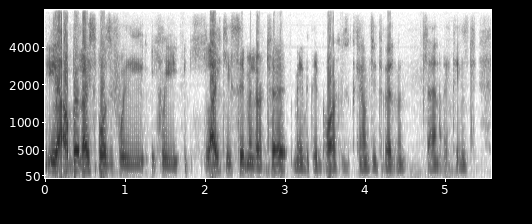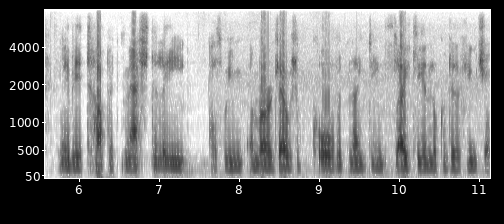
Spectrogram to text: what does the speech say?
Yeah, but I suppose if we if we slightly similar to maybe the importance of the county development plan, I think maybe a topic nationally as we emerge out of COVID nineteen slightly and look into the future,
